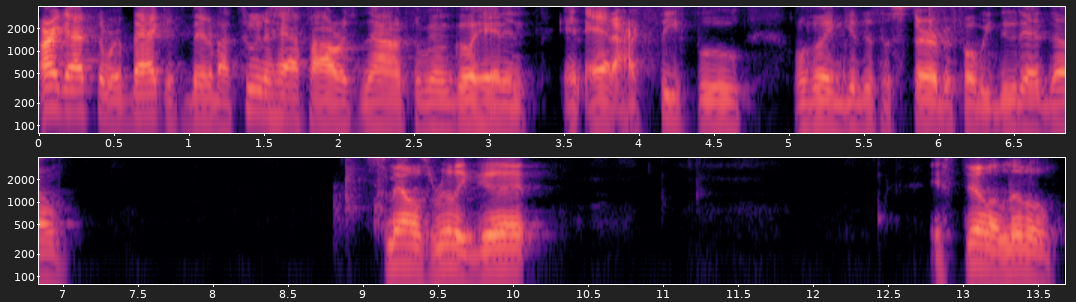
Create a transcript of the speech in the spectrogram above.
All right, guys, so we're back. It's been about two and a half hours now, so we're gonna go ahead and, and add our seafood. We'll go ahead and give this a stir before we do that, though. Smells really good. It's still a little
